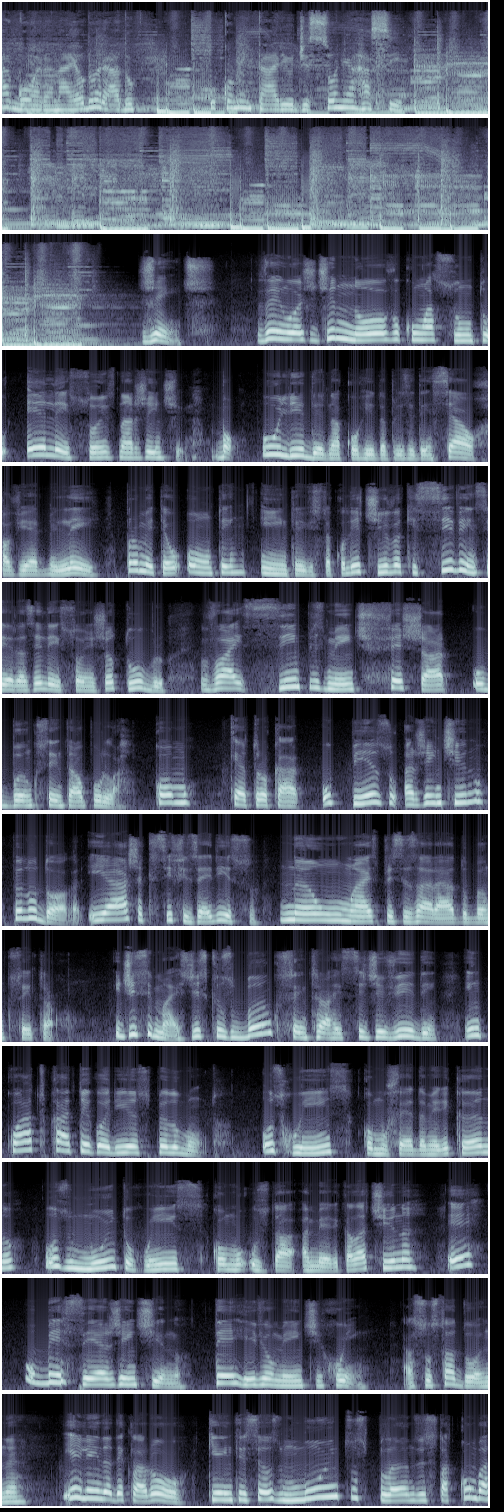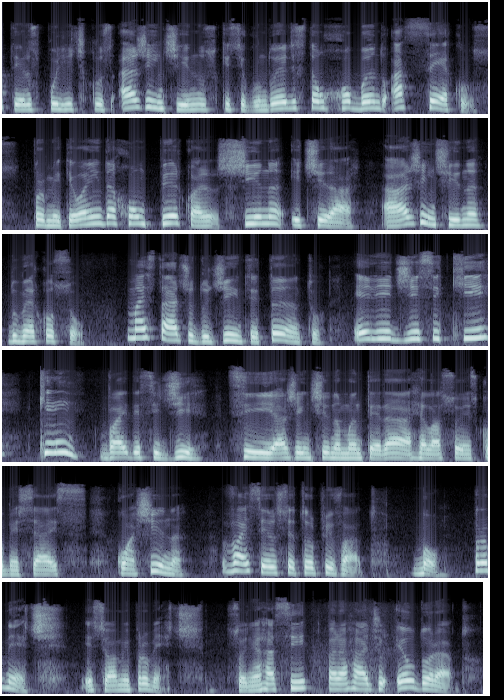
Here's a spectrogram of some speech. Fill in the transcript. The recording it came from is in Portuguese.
Agora na Eldorado, o comentário de Sônia Rassi. Gente, venho hoje de novo com o assunto eleições na Argentina. Bom, o líder na corrida presidencial, Javier Milei, prometeu ontem, em entrevista coletiva, que se vencer as eleições de outubro, vai simplesmente fechar o Banco Central por lá. Como? Quer trocar o peso argentino pelo dólar e acha que se fizer isso, não mais precisará do Banco Central. E disse mais: diz que os bancos centrais se dividem em quatro categorias pelo mundo: os ruins, como o Fed americano, os muito ruins, como os da América Latina, e o BC argentino, terrivelmente ruim. Assustador, né? E ele ainda declarou que entre seus muitos planos está combater os políticos argentinos que, segundo ele, estão roubando há séculos. Prometeu ainda romper com a China e tirar a Argentina do Mercosul. Mais tarde do dia, entretanto, ele disse que quem vai decidir se a Argentina manterá relações comerciais com a China vai ser o setor privado. Bom, promete. Esse homem promete. Sônia Raci para a Rádio Eldorado.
